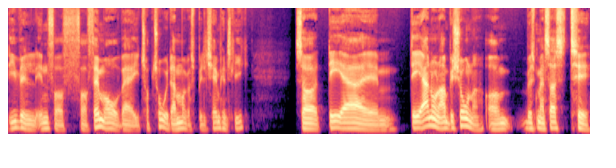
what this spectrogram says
De vil inden for, for fem år være i top 2 i Danmark og spille Champions League. Så det er, øh, det er nogle ambitioner, og hvis man så til,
